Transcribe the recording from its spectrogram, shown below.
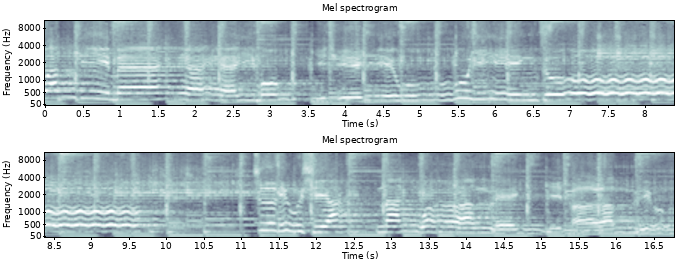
的美梦却无影踪，只留下难忘泪长流。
